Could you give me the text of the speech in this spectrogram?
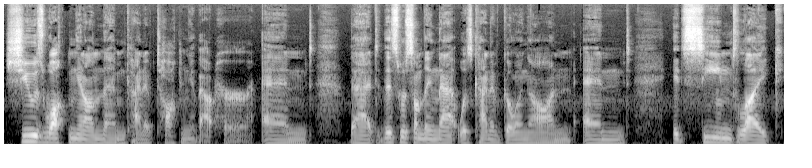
she was walking in on them kind of talking about her, and that this was something that was kind of going on, and it seemed like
